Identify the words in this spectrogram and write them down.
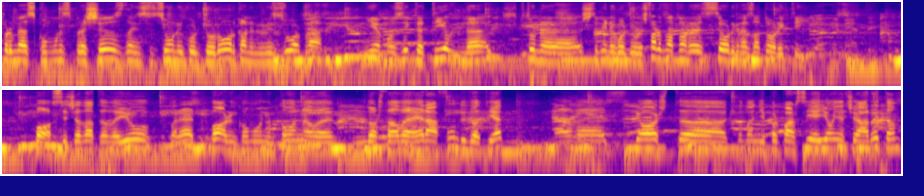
përmes komunës Preshevës dhe institucionit kulturor kanë organizuar pra një muzikë të tillë në këtu në Shtëpinë e Kulturës. Çfarë do të thoni si organizator i këtij eventi? Po, siç e thatë edhe ju, për herë të parë në komunën tonë edhe ndoshta edhe hera e fundit do të jetë. Edhe Kjo është një përparësi e jonja që arritëm,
